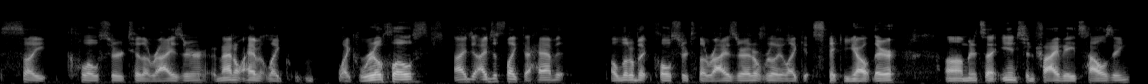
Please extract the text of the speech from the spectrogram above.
sight closer to the riser, and I don't have it like like real close. I, I just like to have it a little bit closer to the riser. I don't really like it sticking out there. Um, and it's an inch and five eighths housing,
